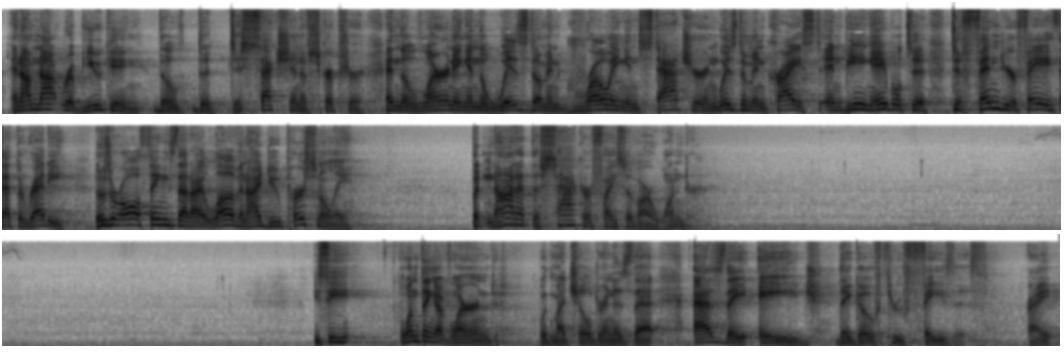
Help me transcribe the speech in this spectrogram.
And I'm not rebuking the, the dissection of Scripture and the learning and the wisdom and growing in stature and wisdom in Christ and being able to defend your faith at the ready. Those are all things that I love and I do personally but not at the sacrifice of our wonder. You see, one thing I've learned with my children is that as they age, they go through phases, right?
